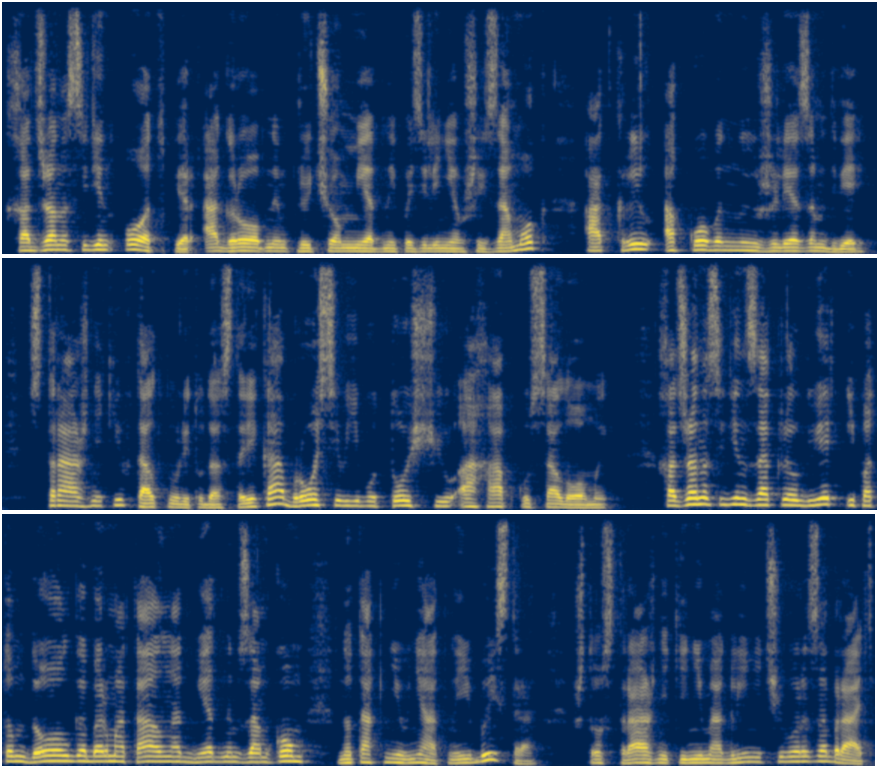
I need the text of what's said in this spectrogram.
Хаджан Асвидин отпер огромным ключом медный позеленевший замок, открыл окованную железом дверь. Стражники втолкнули туда старика, бросив ему тощую охапку соломы. Хаджан Асвидин закрыл дверь и потом долго бормотал над медным замком, но так невнятно и быстро, что стражники не могли ничего разобрать,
